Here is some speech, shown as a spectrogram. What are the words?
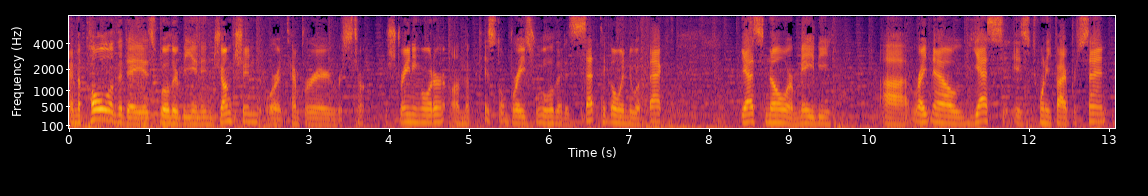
And the poll of the day is Will there be an injunction or a temporary restraining order on the pistol brace rule that is set to go into effect? Yes, no, or maybe. Uh, right now, yes is 25%,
